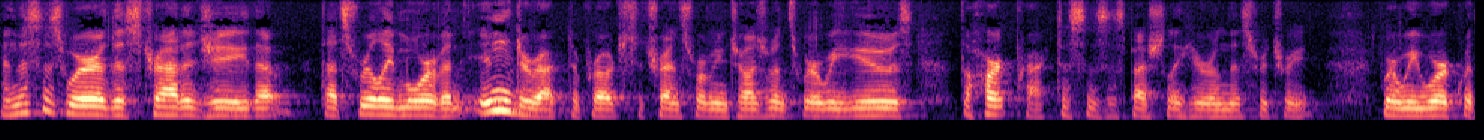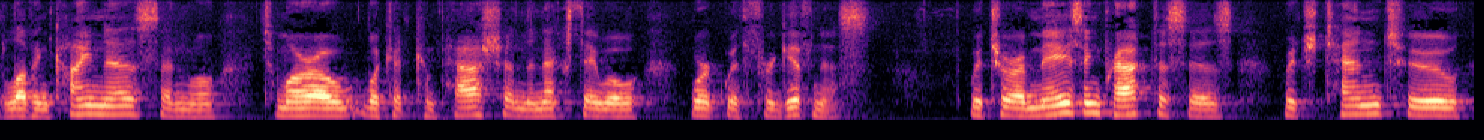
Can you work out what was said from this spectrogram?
And this is where the strategy that, that's really more of an indirect approach to transforming judgments, where we use the heart practices, especially here on this retreat, where we work with loving kindness, and we'll tomorrow look at compassion, the next day we'll work with forgiveness, which are amazing practices which tend to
